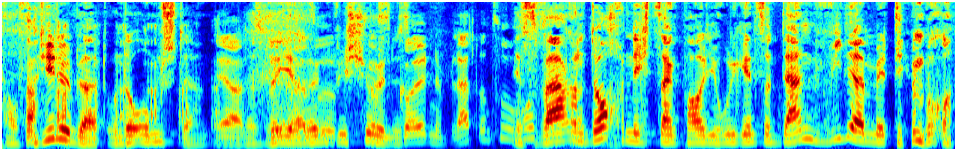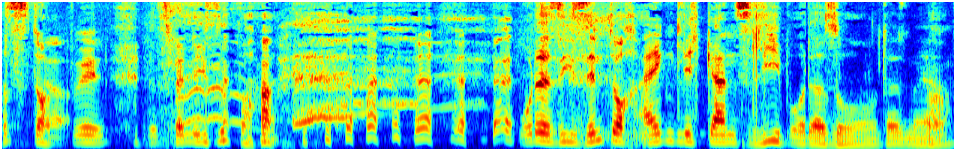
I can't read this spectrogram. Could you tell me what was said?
Auf dem Titelblatt unter Umständen. das wäre ja also irgendwie schön. Das goldene Blatt und so. Es waren doch nicht St. Pauli Hooligans und dann wieder mit dem Rostock-Bild. Das fände ich super. oder sie sind doch eigentlich ganz lieb oder so. Das, naja. Ja,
